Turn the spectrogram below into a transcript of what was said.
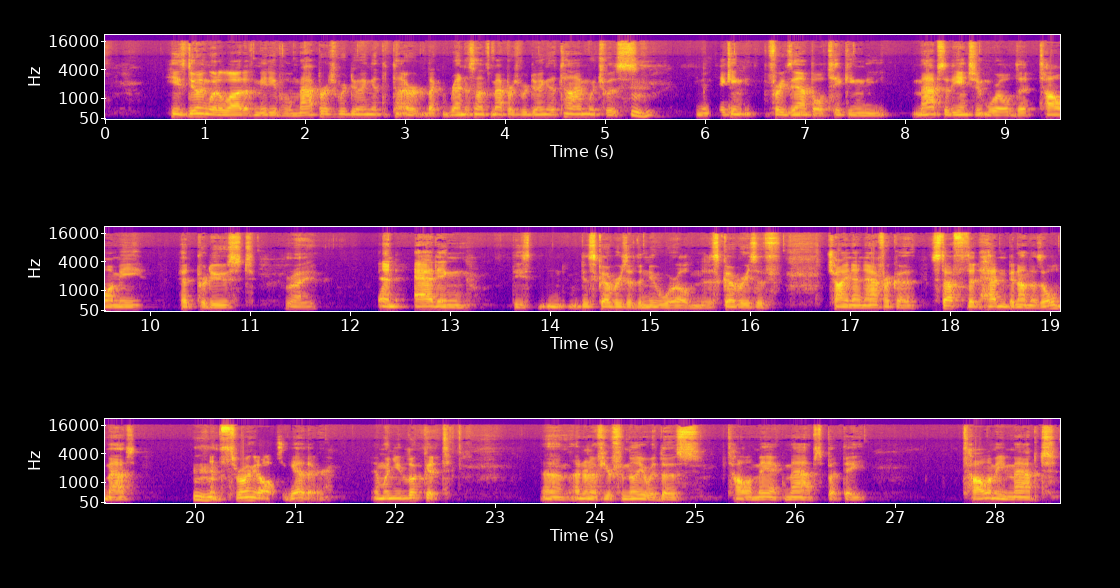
he's doing what a lot of medieval mappers were doing at the time, or like Renaissance mappers were doing at the time, which was mm-hmm. you know, taking, for example, taking the maps of the ancient world that Ptolemy had produced, right, and adding these discoveries of the New World and the discoveries of China and Africa, stuff that hadn't been on those old maps, mm-hmm. and throwing it all together. And when you look at um, I don't know if you're familiar with those Ptolemaic maps, but they Ptolemy mapped,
